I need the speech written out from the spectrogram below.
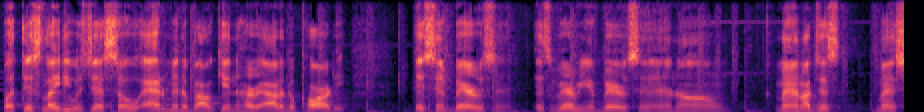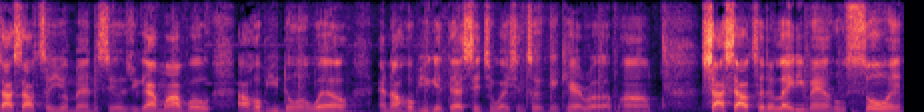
But this lady was just so adamant about getting her out of the party. It's embarrassing. It's very embarrassing. And um, man, I just man, shouts out to you, Amanda Seales. You got my vote. I hope you're doing well, and I hope you get that situation taken care of. Um, shouts out to the lady, man, who's suing.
